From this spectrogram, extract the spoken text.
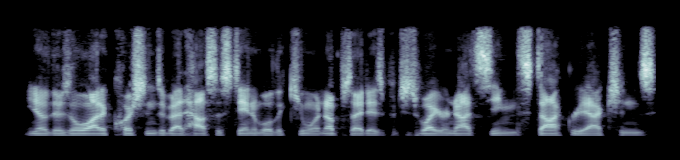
you know, there's a lot of questions about how sustainable the Q1 upside is, which is why you're not seeing the stock reactions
